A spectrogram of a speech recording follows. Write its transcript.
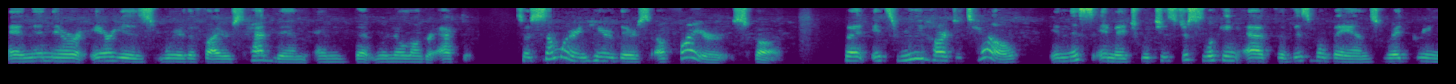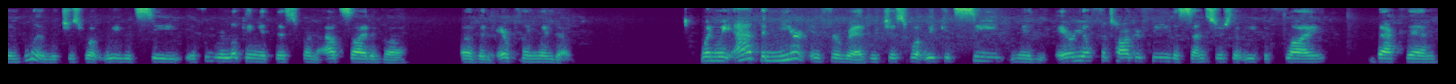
And then there are areas where the fires had been and that were no longer active. So somewhere in here, there's a fire scar. But it's really hard to tell in this image, which is just looking at the visible bands, red, green, and blue, which is what we would see if we were looking at this from outside of, a, of an airplane window. When we add the near infrared, which is what we could see with aerial photography, the sensors that we could fly back then,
